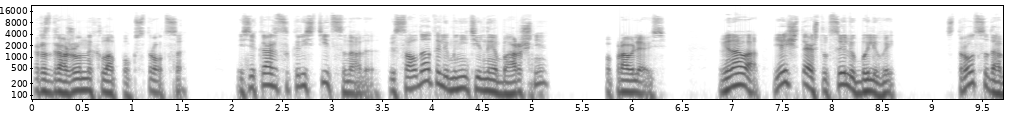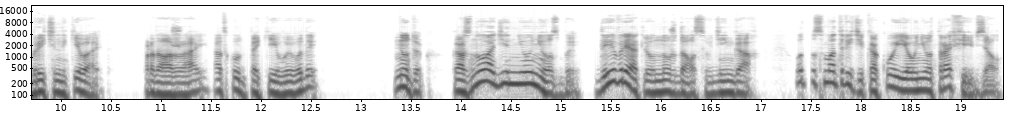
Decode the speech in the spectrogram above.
Раздраженный хлопок строца. Если кажется, креститься надо. Ты солдат или мнительная барышня? Поправляюсь. Виноват. Я считаю, что целью были вы. Строц одобрительно кивает. Продолжай. Откуда такие выводы? Ну так, казну один не унес бы. Да и вряд ли он нуждался в деньгах. Вот посмотрите, какой я у него трофей взял.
